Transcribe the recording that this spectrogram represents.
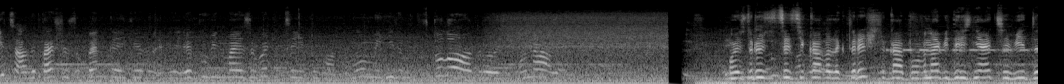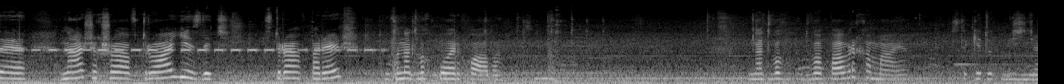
зупинка але перша зупинка, яку- він має зробити, це є Тулон. Тому ми їдемо в Тулон, друзі, погнали! Ось, друзі, це цікава електричка, бо вона відрізняється від е, наших, що в Труа їздить. З Труа в Париж, вона двохповерхова. Вона два поверха має. Ось такі тут місця.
